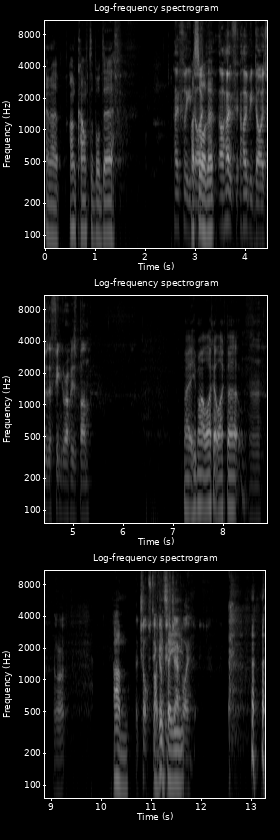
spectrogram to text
and a uncomfortable death. Hopefully he I died. saw that- I hope, hope he dies with a finger up his bum. Mate, he might like it like that. All right. Um, A chopstick I up his you-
